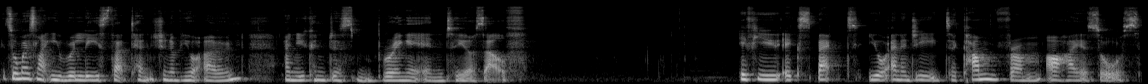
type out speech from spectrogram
it's almost like you release that tension of your own and you can just bring it into yourself. If you expect your energy to come from a higher source,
